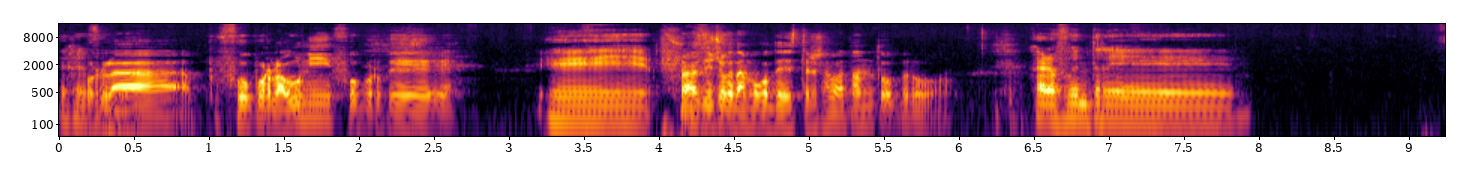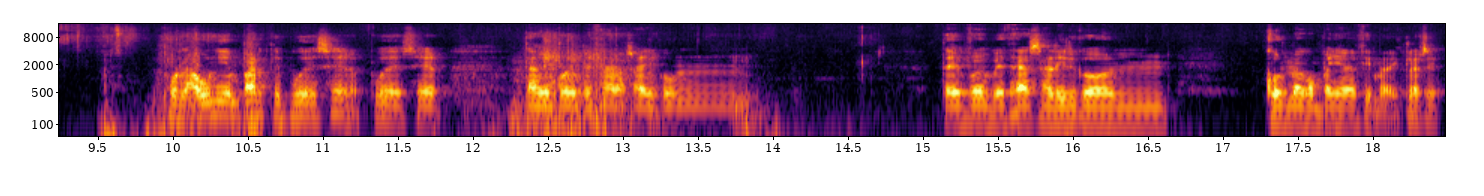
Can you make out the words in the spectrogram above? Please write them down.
Dejé el Por fútbol. la... ¿Fue por la uni? ¿Fue porque...? Eh, O sea, has dicho que tampoco te estresaba tanto, pero... Claro, fue entre. Por la uni en parte puede ser, puede ser. También puede empezar a salir con. También puede empezar a salir con. con una compañera encima de clase.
